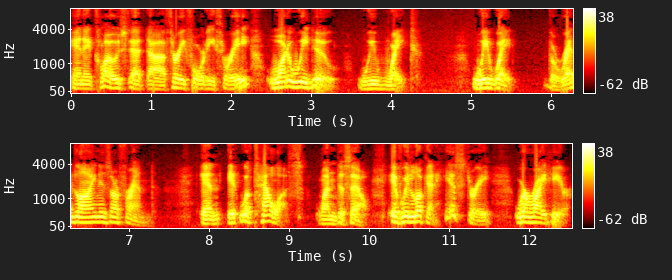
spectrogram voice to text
and it closed at uh, 343. What do we do? We wait. We wait. The red line is our friend and it will tell us when to sell. If we look at history, we're right here,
